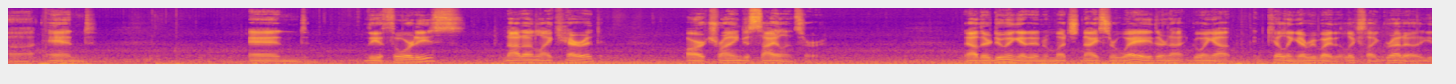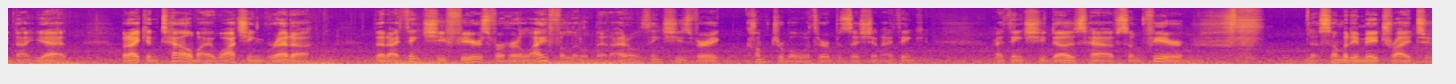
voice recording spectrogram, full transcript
uh, and and the authorities, not unlike Herod, are trying to silence her now they're doing it in a much nicer way. They're not going out and killing everybody that looks like Greta, not yet. But I can tell by watching Greta that I think she fears for her life a little bit. I don't think she's very comfortable with her position. I think I think she does have some fear that somebody may try to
